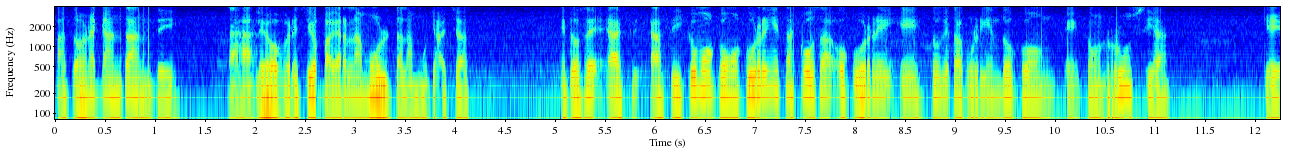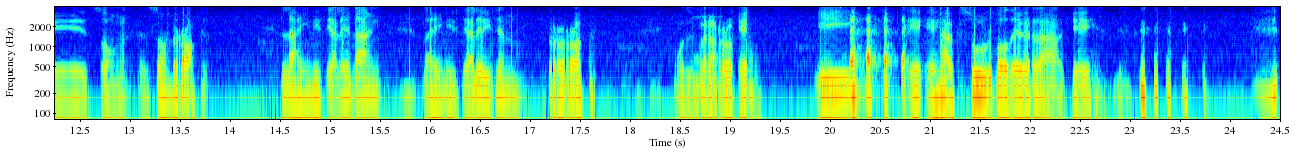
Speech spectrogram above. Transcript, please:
hasta una cantante les ofreció pagar la multa a las muchachas. Entonces, así, como, como ocurren estas cosas, ocurre esto que está ocurriendo con, eh, con Rusia, que son, son rock. Las iniciales dan, las iniciales dicen rock, como si fueran rockeros. Y e, es, absurdo de verdad que,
